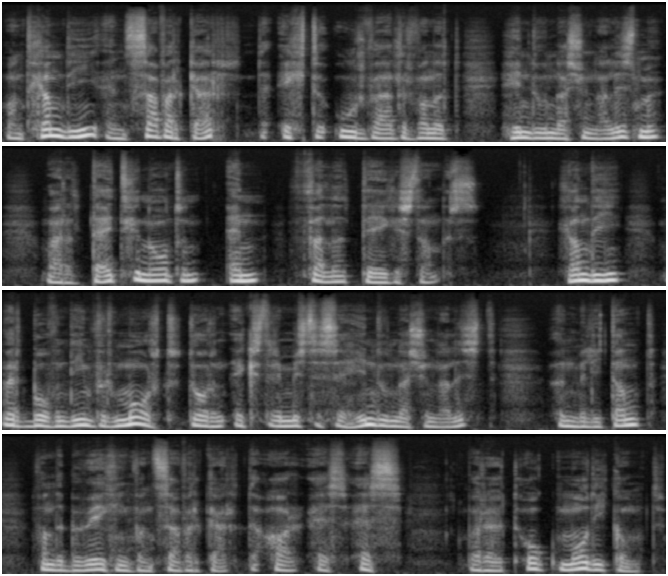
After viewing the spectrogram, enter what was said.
Want Gandhi en Savarkar, de echte oervader van het Hindoe-nationalisme, waren tijdgenoten en felle tegenstanders. Gandhi werd bovendien vermoord door een extremistische Hindoe-nationalist, een militant van de beweging van Savarkar, de RSS, waaruit ook Modi komt.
